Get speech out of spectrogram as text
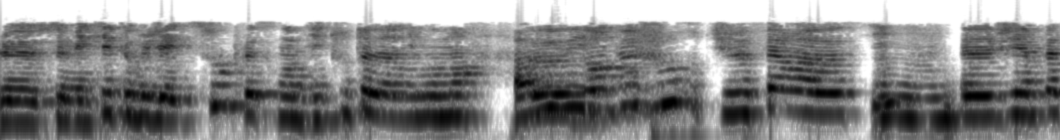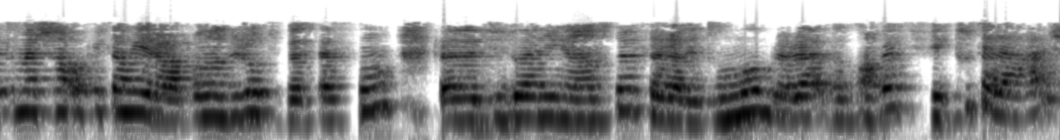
le, ce métier t'oblige à être souple parce qu'on dit tout au dernier moment. Ah Euh, oui. Dans deux jours, tu veux faire euh, si Mhm. Euh, j'ai un plateau machin, oh putain oui, alors pendant deux jours tu bosses à fond, euh, tu dois annuler un truc, faire regarder ton mot, blabla. Donc en fait tu fais tout à l'arrache,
